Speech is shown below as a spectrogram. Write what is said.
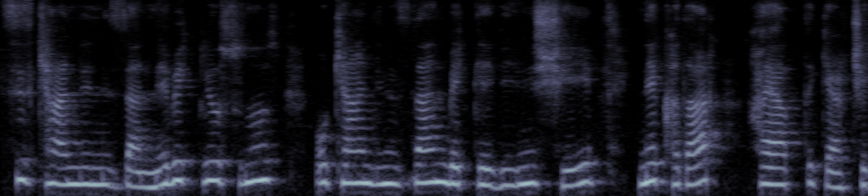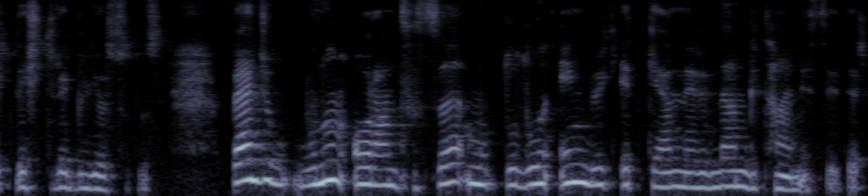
siz kendinizden ne bekliyorsunuz? O kendinizden beklediğiniz şeyi ne kadar hayatta gerçekleştirebiliyorsunuz? Bence bunun orantısı mutluluğun en büyük etkenlerinden bir tanesidir.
